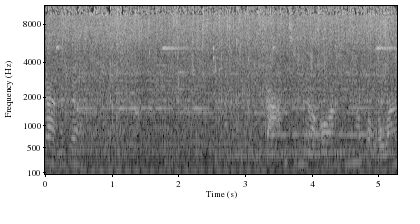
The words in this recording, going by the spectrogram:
ด้านนะจ๊ะสามสิเหนืออ่อนเราต้องระวัง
